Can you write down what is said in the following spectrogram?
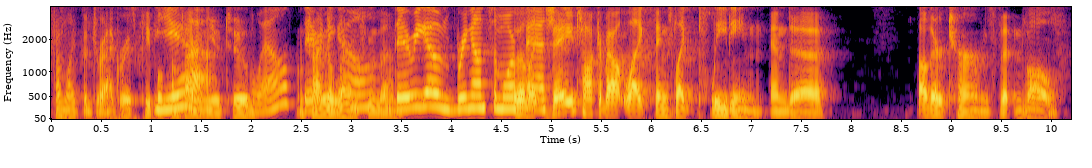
from like the drag race people sometime on YouTube. Well, I'm there trying we to learn from them. There we go. And bring on some more Although, like, they talk about like things like pleating and uh, other terms that involve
